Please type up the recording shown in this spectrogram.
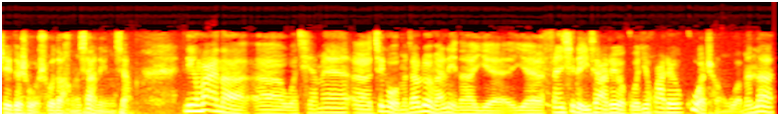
这个是我说的横向影响。另外呢，呃，我前面呃，这个我们在论文里呢也也分析了一下这个国际化这个过程。我们呢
